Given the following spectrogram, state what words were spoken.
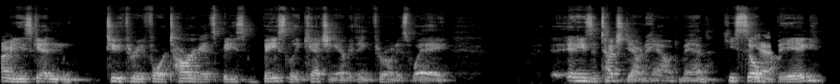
I mean, he's getting two, three, four targets, but he's basically catching everything thrown his way. And he's a touchdown hound, man. He's so yeah. big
